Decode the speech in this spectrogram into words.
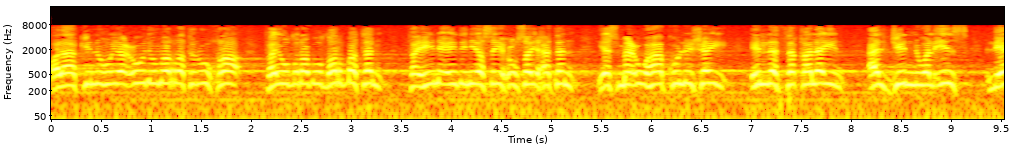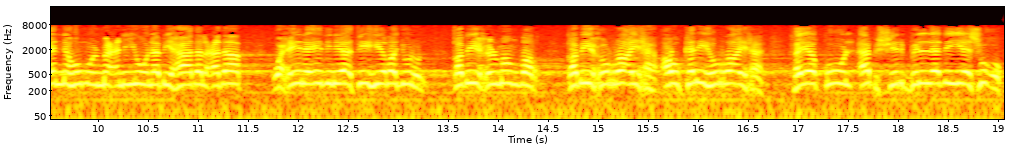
ولكنه يعود مرة أخرى فيضرب ضربة فحينئذ يصيح صيحة يسمعها كل شيء إلا الثقلين الجن والإنس لأنهم المعنيون بهذا العذاب. وحينئذ يأتيه رجل قبيح المنظر قبيح الرائحة أو كريه الرائحة فيقول أبشر بالذي يسوءك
